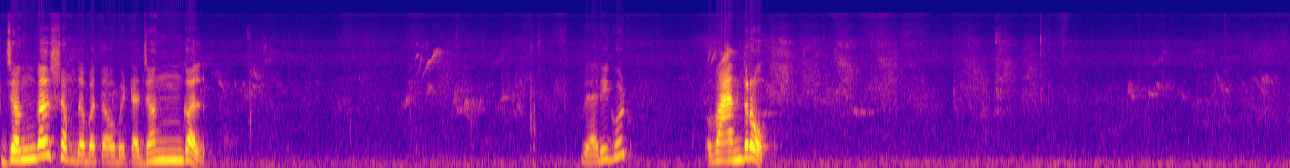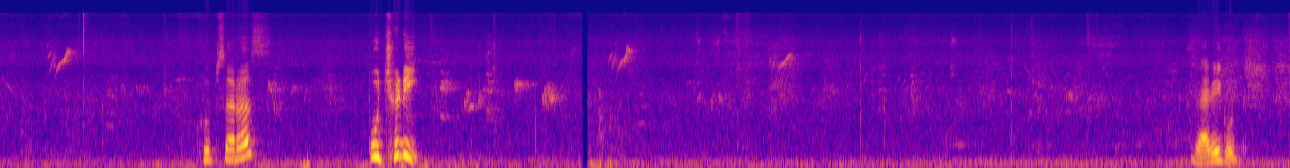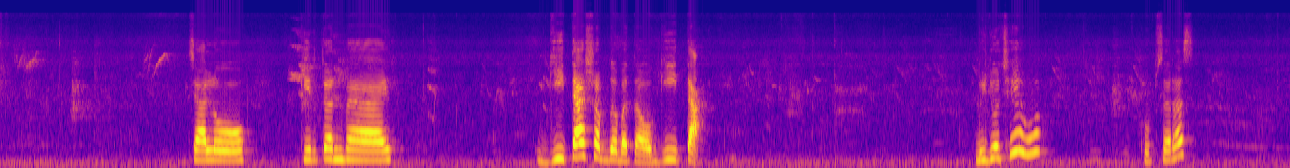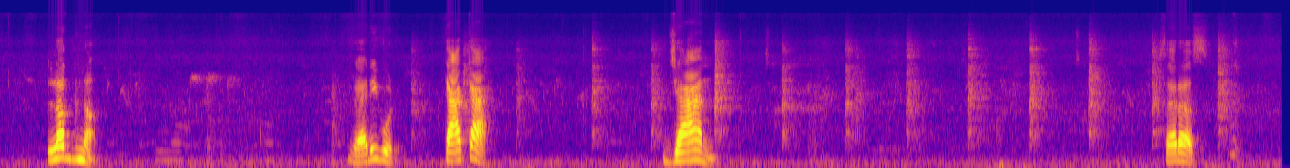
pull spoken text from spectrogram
જંગલ શબ્દ બતાવો બેટા જંગલ વેરી ગુડ વાંદરો ખૂબ સરસ પૂંછડી વેરી ગુડ ચાલો કીર્તનભાઈ ગીતા શબ્દ બતાવો ગીતા બીજો છે એવો ખૂબ સરસ. લગ્ન. વેરી ગુડ કાકા. જાન. સરસ.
